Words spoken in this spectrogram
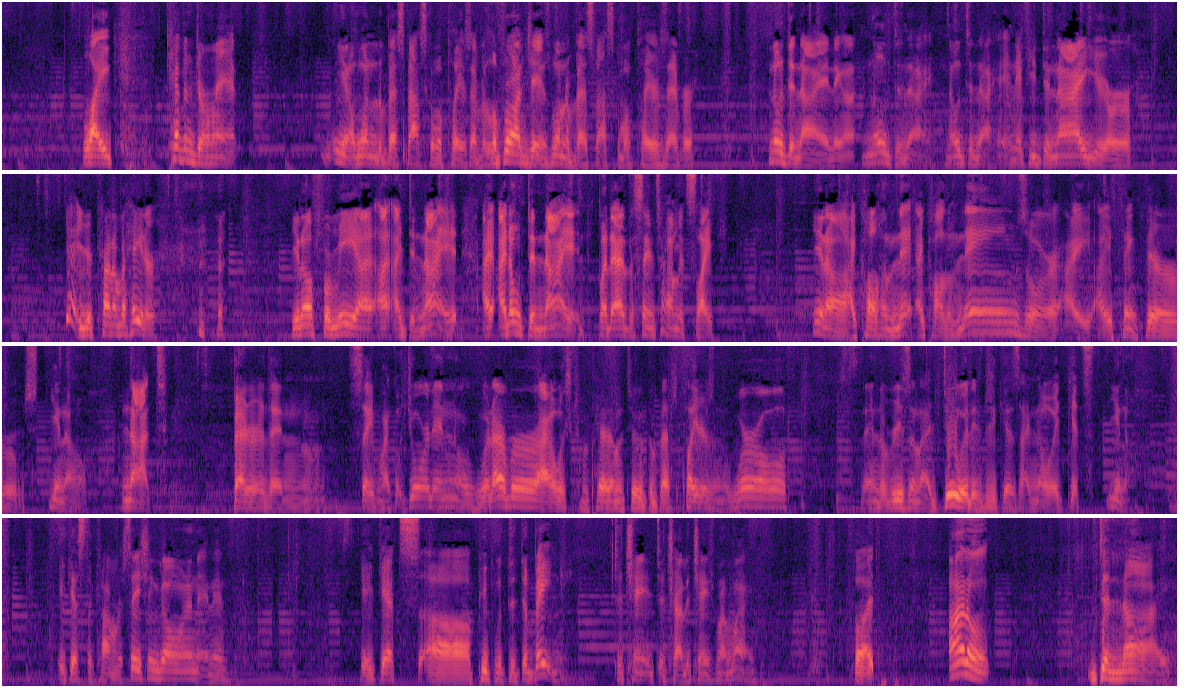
Like Kevin Durant, you know, one of the best basketball players ever. LeBron James, one of the best basketball players ever no denying, no denying, no denying. And if you deny, you're, yeah, you're kind of a hater. you know, for me, I, I, I deny it. I, I, don't deny it, but at the same time, it's like, you know, I call him, I call them names, or I, I think they're, you know, not better than, say, Michael Jordan or whatever. I always compare them to the best players in the world. And the reason I do it is because I know it gets, you know, it gets the conversation going, and then it gets uh, people to debate me to change to try to change my mind. But I don't deny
